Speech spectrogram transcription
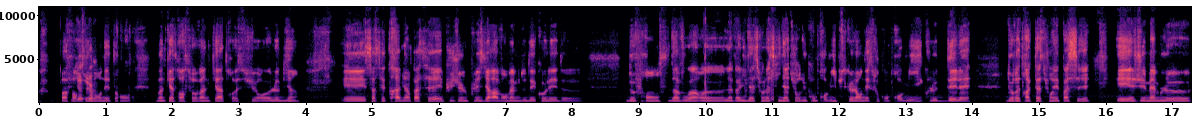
pas forcément en étant 24 heures sur 24 sur le bien. Et ça s'est très bien passé. Et puis j'ai eu le plaisir, avant même de décoller de, de France, d'avoir la validation, la signature du compromis, puisque là on est sous compromis, que le délai de rétractation est passé. Et j'ai même le,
